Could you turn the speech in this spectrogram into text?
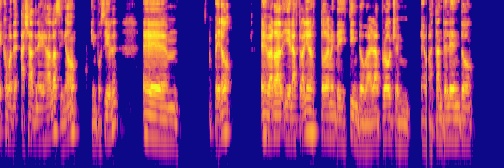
Es como te- allá tenés que dejarla, si no, imposible. Eh, pero es verdad, y el australiano es totalmente distinto, para el approach es, es bastante lento,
